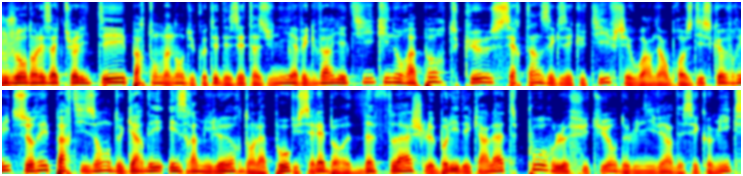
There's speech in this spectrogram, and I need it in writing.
Toujours dans les actualités, partons maintenant du côté des États-Unis avec Variety qui nous rapporte que certains exécutifs chez Warner Bros. Discovery seraient partisans de garder Ezra Miller dans la peau du célèbre The Flash, le bolide écarlate, pour le futur de l'univers DC Comics.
